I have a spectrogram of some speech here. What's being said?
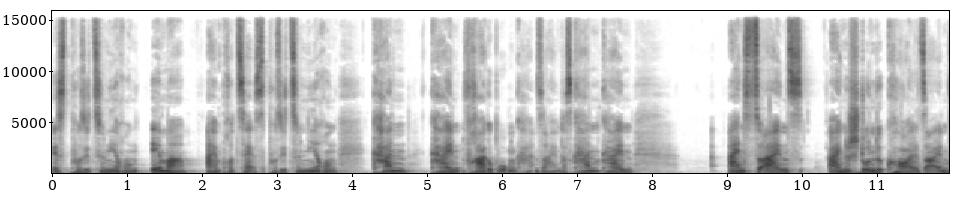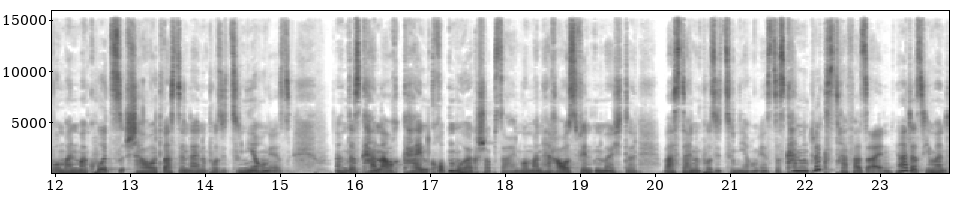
ist Positionierung immer ein Prozess. Positionierung kann kein Fragebogen sein. Das kann kein eins zu eins eine Stunde Call sein, wo man mal kurz schaut, was denn deine Positionierung ist. Und das kann auch kein Gruppenworkshop sein, wo man herausfinden möchte, was deine Positionierung ist. Das kann ein Glückstreffer sein, ja, dass jemand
